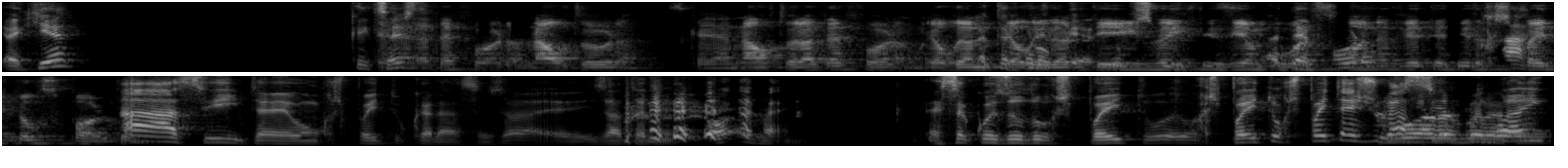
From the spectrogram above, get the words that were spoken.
É que é? O que é que disseste? Até foram, na altura. Se calhar na altura até foram. Eu lembro até que eu li artigos em que diziam que até o Barcelona foram... devia ter tido respeito ah. pelo Sporting. Ah, sim, então é um respeito do caraças. Ah, é, exatamente. Essa coisa do respeito, o respeito, o respeito é jogar Boa, sempre bem,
